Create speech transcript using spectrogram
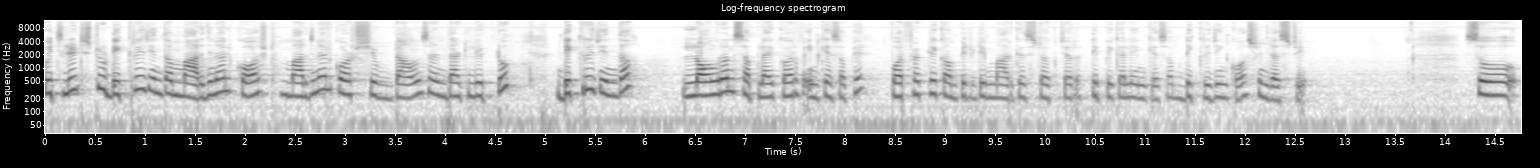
which leads to decrease in the marginal cost, marginal cost shift downs and that lead to decrease in the long run supply curve in case of a perfectly competitive market structure typically in case of decreasing cost industry. So,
